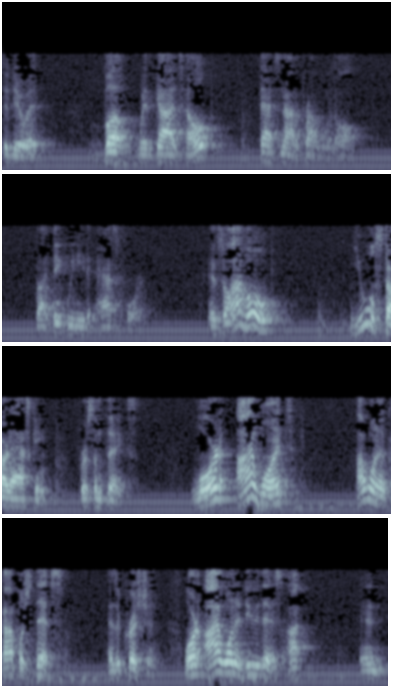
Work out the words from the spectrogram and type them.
to do it, but with God's help, that's not a problem at all. But I think we need to ask for it. And so I hope you will start asking for some things. Lord, I want I want to accomplish this as a Christian. Lord, I want to do this. I, and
